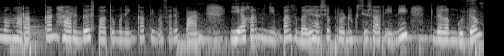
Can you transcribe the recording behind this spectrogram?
mengharapkan harga sepatu meningkat di masa depan ia akan menyimpan sebagai hasil produksi saat ini ke dalam gudang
